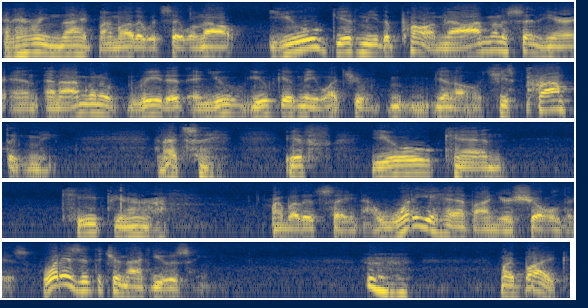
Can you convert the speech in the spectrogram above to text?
And every night my mother would say, "Well, now you give me the poem. Now I'm going to sit here and, and I'm going to read it, and you you give me what you you know." She's prompting me. And I'd say, if you can keep your My mother would say, Now, what do you have on your shoulders? What is it that you're not using? My bike.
